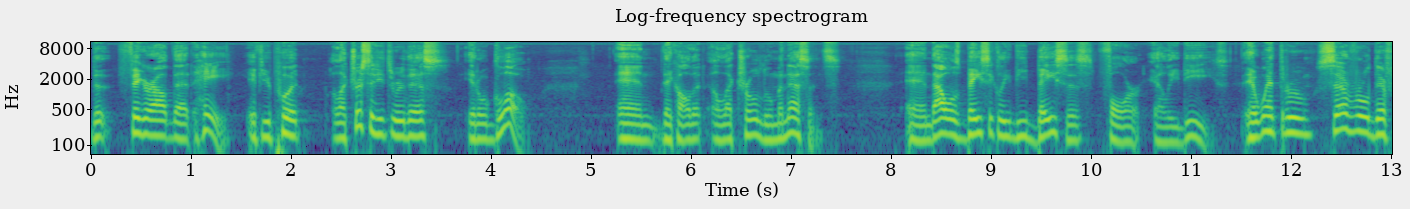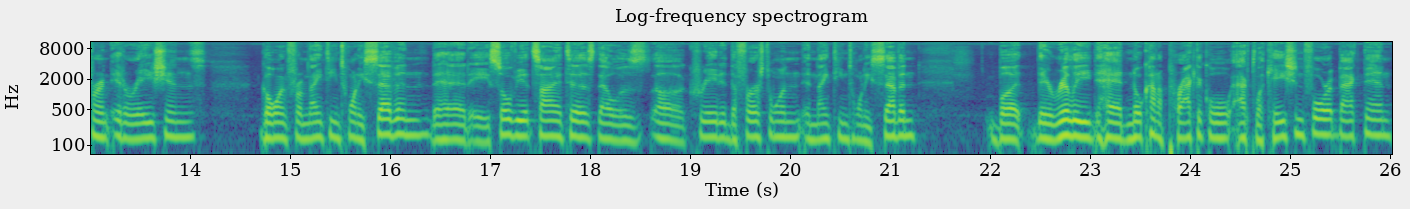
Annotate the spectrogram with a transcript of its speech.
the, figure out that hey, if you put electricity through this, it'll glow. And they called it electroluminescence. And that was basically the basis for LEDs. It went through several different iterations going from 1927. They had a Soviet scientist that was uh, created the first one in 1927, but they really had no kind of practical application for it back then.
